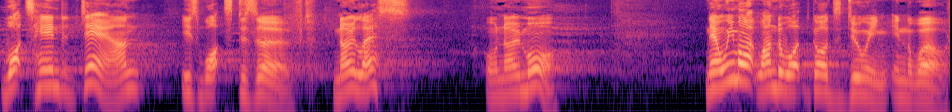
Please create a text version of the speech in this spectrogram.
What's handed down is what's deserved, no less or no more. Now, we might wonder what God's doing in the world.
